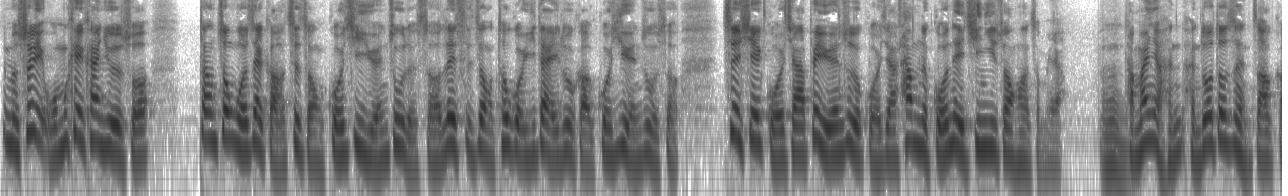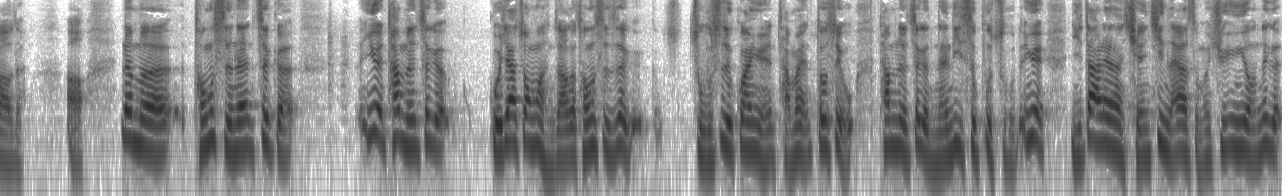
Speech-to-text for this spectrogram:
那么，所以我们可以看，就是说，当中国在搞这种国际援助的时候，类似这种透过“一带一路”搞国际援助的时候，这些国家被援助的国家，他们的国内经济状况怎么样？嗯，坦白讲，很很多都是很糟糕的哦。那么，同时呢，这个。因为他们这个国家状况很糟糕，同时这个主事官员他们都是有他们的这个能力是不足的，因为你大量的钱进来要怎么去运用，那个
